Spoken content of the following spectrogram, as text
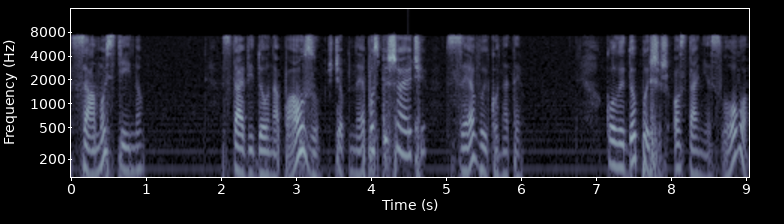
самостійно. Став відео на паузу, щоб не поспішаючи все виконати. Коли допишеш останнє слово,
